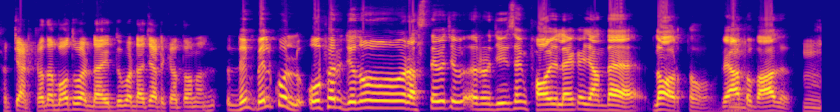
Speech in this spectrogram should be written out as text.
ਫਿਰ ਝਟਕਾ ਤਾਂ ਬਹੁਤ ਵੱਡਾ ਇਦੋਂ ਵੱਡਾ ਝਟਕਾ ਤਾਂ ਉਹਨਾਂ ਨਹੀਂ ਬਿਲਕੁਲ। ਉਹ ਫਿਰ ਜਦੋਂ ਰਸਤੇ ਵਿੱਚ ਰਣਜੀਤ ਸਿੰਘ ਫੌਜ ਲੈ ਕੇ ਜਾਂਦਾ ਹੈ ਲਾਹੌਰ ਤੋਂ ਵਿਆਹ ਤੋਂ ਹੂੰ। ਬਾਅਦ ਹੂੰ।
